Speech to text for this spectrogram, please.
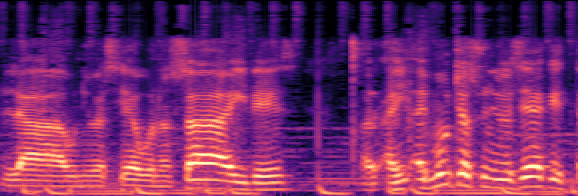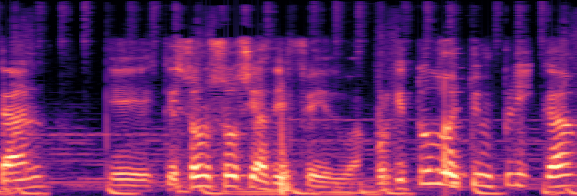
la Universidad de Buenos Aires, hay, hay muchas universidades que están eh, que son socias de FEDUA, porque todo esto implica,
